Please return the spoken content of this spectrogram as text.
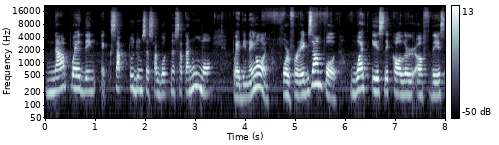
na pwedeng eksakto dun sa sagot na sa tanong mo, pwede na yon. Or for example, what is the color of this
